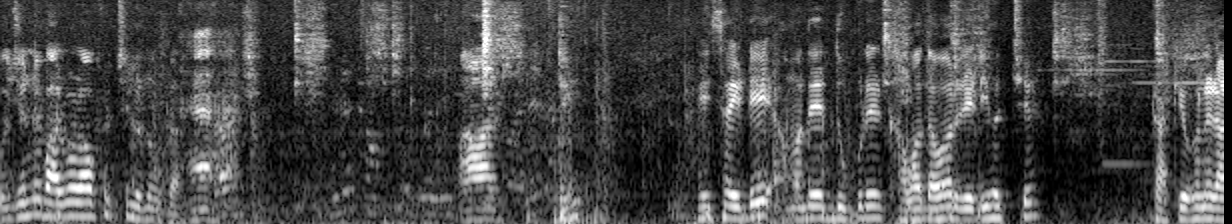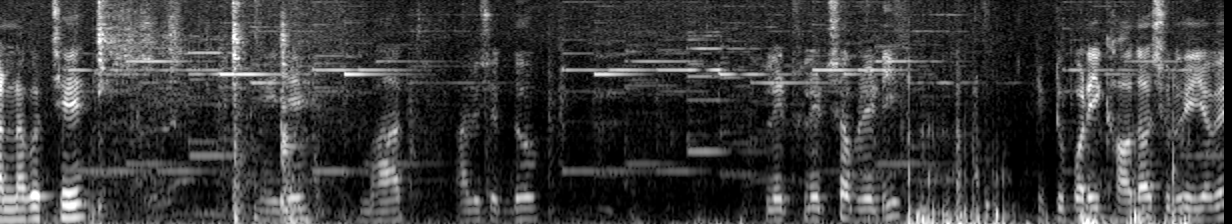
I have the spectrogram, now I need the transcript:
ওই জন্য বারবার অফ হচ্ছিল নৌকা। হ্যাঁ। আর এই সাইডে আমাদের দুপুরের খাওয়া দাওয়ার রেডি হচ্ছে। কাকি ওখানে রান্না করছে। এই যে ভাত আলু সেদ্ধ। প্লেট ফ্লেট সব রেডি একটু পরেই খাওয়া দাওয়া শুরু হয়ে যাবে।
